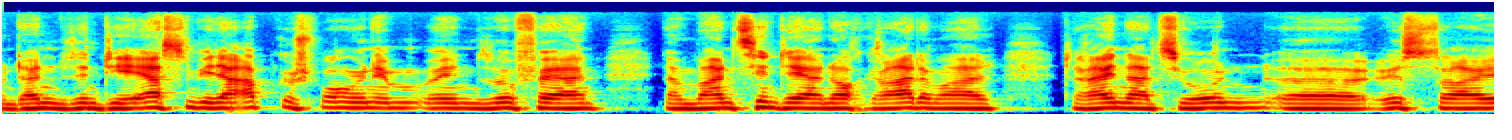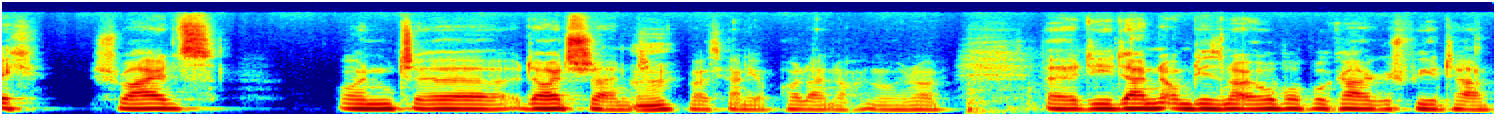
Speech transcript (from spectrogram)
Und dann sind die ersten wieder abgesprungen. Im, insofern, dann waren es hinterher noch gerade mal drei Nationen, äh, Österreich, Schweiz, und äh, Deutschland, mhm. ich weiß gar nicht, ob Holland noch immer äh, die dann um diesen Europapokal gespielt haben.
